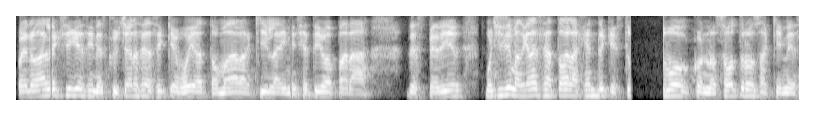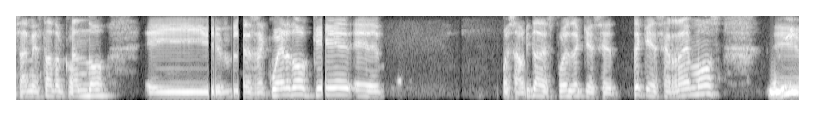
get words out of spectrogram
Bueno, Alex sigue sin escucharse, así que voy a tomar aquí la iniciativa para despedir. Muchísimas gracias a toda la gente que estuvo estuvo con nosotros, a quienes han estado contando. Y les recuerdo que, eh, pues ahorita después de que, se, de que cerremos, eh,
